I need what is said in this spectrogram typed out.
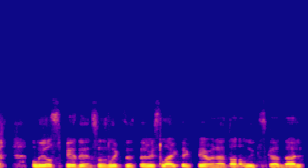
liels spiediens uzlikt. Es te visu laiku tiek pieminēta analītiskā daļa.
